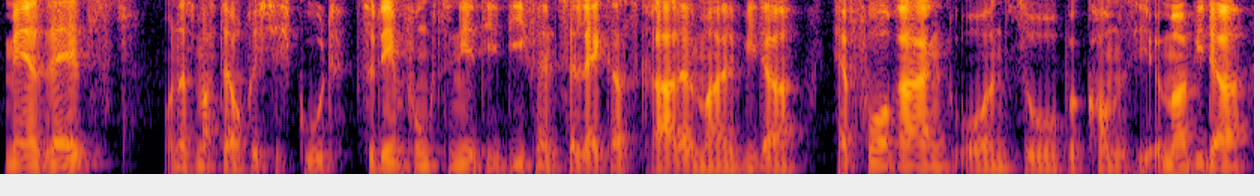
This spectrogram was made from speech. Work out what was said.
mehr selbst und das macht er auch richtig gut. Zudem funktioniert die Defense der Lakers gerade mal wieder hervorragend und so bekommen sie immer wieder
